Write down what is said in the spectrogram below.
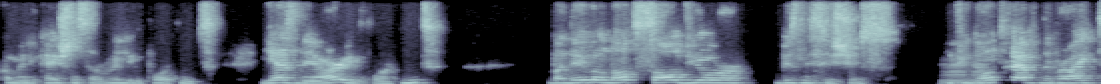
communications are really important yes they are important but they will not solve your business issues mm-hmm. if you mm-hmm. don't have the right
